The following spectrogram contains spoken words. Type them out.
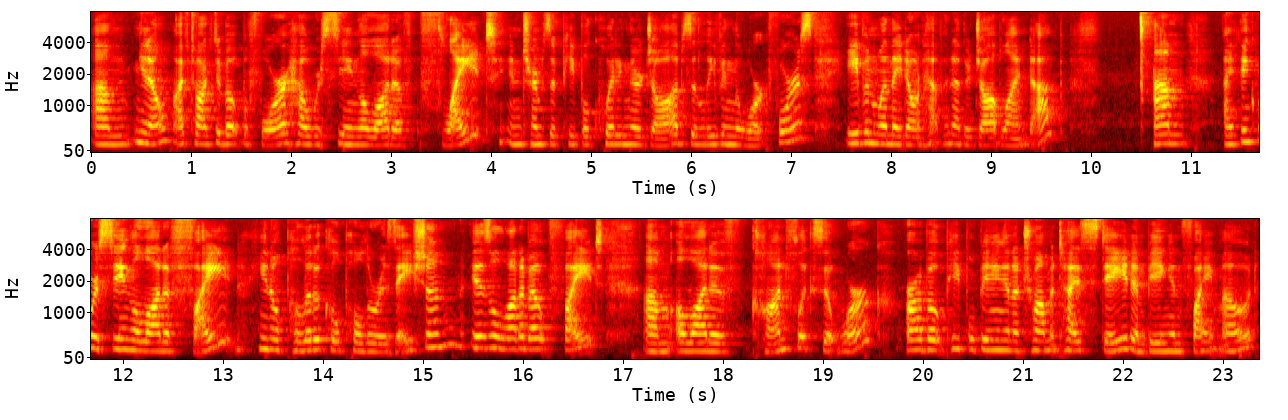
Um, you know, I've talked about before how we're seeing a lot of flight in terms of people quitting their jobs and leaving the workforce, even when they don't have another job lined up. Um, I think we're seeing a lot of fight. You know, political polarization is a lot about fight. Um, a lot of conflicts at work are about people being in a traumatized state and being in fight mode.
